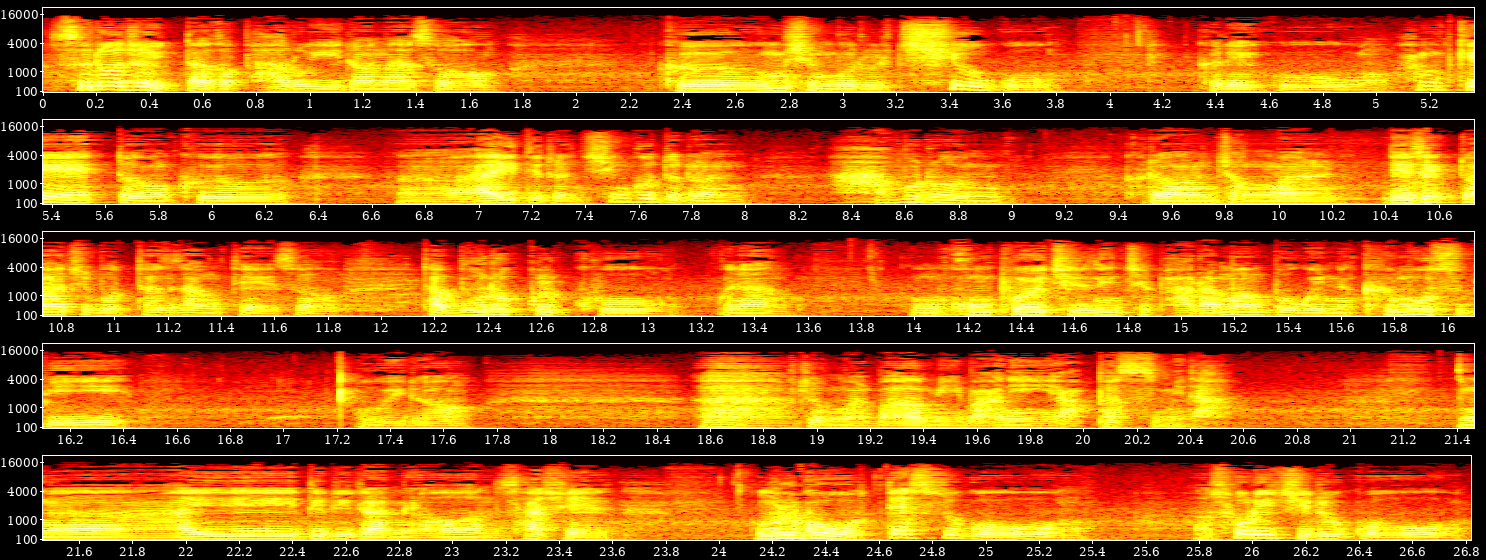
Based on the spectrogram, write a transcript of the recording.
쓰러져 있다가 바로 일어나서 그 음식물을 치우고 그리고 함께 했던 그 어, 아이들은 친구들은 아무런 그런 정말 내색도 하지 못한 상태에서 다 무릎 꿇고 그냥 공포에 질린 채 바라만 보고 있는 그 모습이 오히려 아, 정말 마음이 많이 아팠습니다. 아, 아이들이라면 사실 울고 떼쓰고 소리 지르고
